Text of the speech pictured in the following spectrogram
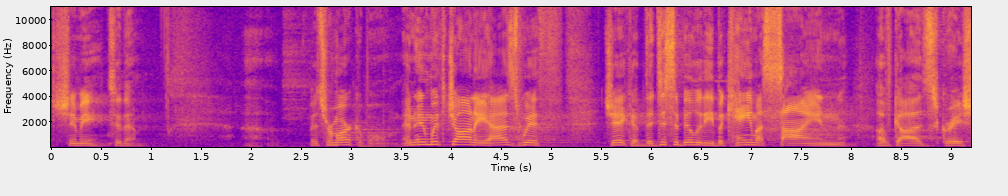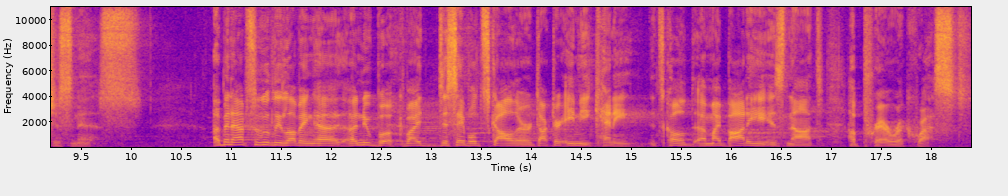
shimmy to them. Uh, it's remarkable. And, and with Joni, as with Jacob, the disability became a sign of God's graciousness. I've been absolutely loving a, a, new book by disabled scholar Dr. Amy Kenny. It's called uh, My Body is Not a Prayer Request.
